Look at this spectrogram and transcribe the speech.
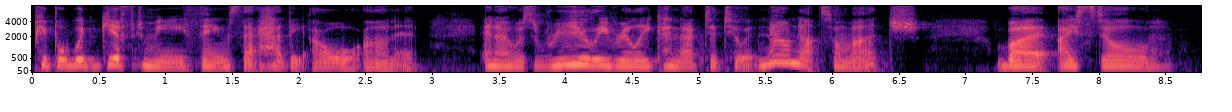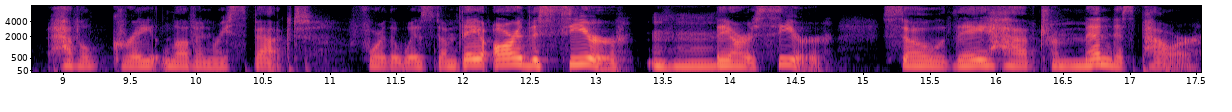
people would gift me things that had the owl on it. And I was really, really connected to it. Now, not so much, but I still have a great love and respect for the wisdom. They are the seer, hmm they are a seer. So they have tremendous power.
